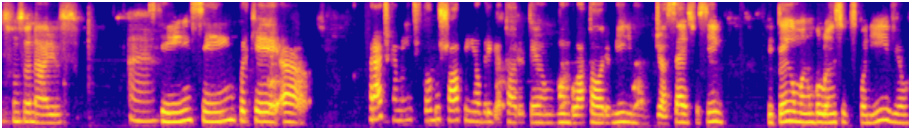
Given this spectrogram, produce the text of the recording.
os funcionários. É. Sim, sim, porque uh, praticamente todo shopping é obrigatório ter um ambulatório mínimo de acesso, assim, que tem uma ambulância disponível,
